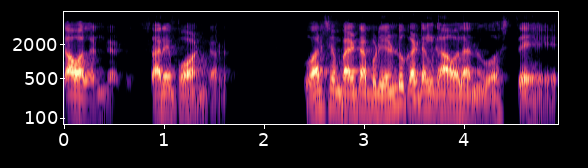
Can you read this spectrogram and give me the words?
కావాలంటాడు సరే పో అంటాడు. వర్షం బయటప్పుడు ఎండు కట్టెలు కావాలని వస్తే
